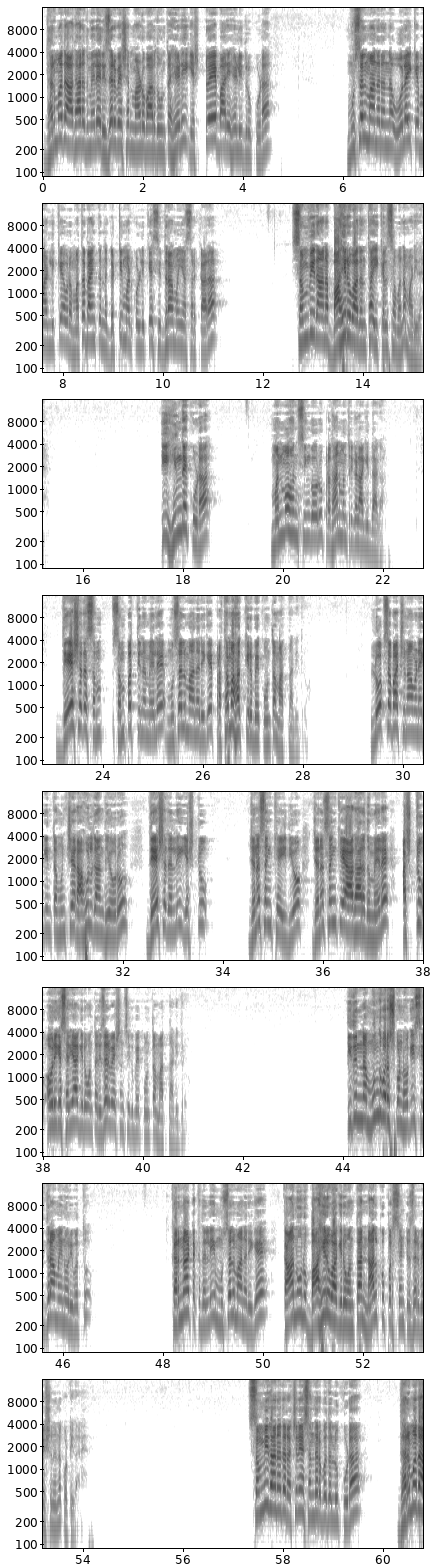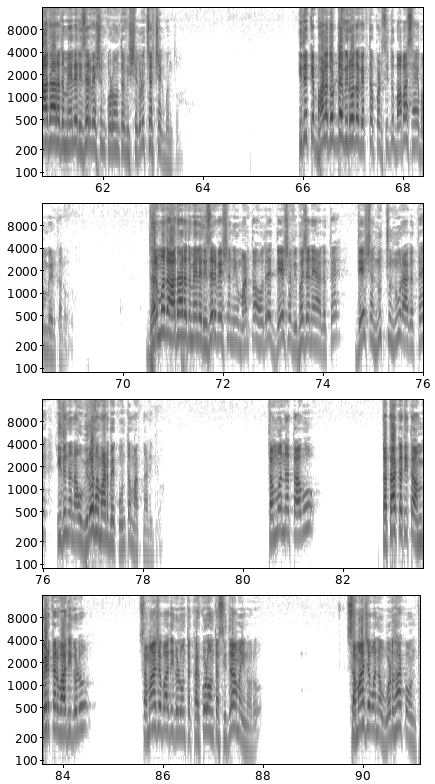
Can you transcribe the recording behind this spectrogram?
ಧರ್ಮದ ಆಧಾರದ ಮೇಲೆ ರಿಸರ್ವೇಷನ್ ಮಾಡಬಾರದು ಅಂತ ಹೇಳಿ ಎಷ್ಟೇ ಬಾರಿ ಹೇಳಿದ್ರು ಕೂಡ ಮುಸಲ್ಮಾನರನ್ನ ಓಲೈಕೆ ಮಾಡಲಿಕ್ಕೆ, ಅವರ ಮತ ಬ್ಯಾಂಕ್ ಗಟ್ಟಿ ಮಾಡಿಕೊಳ್ಳಿಕ್ಕೆ ಸಿದ್ದರಾಮಯ್ಯ ಸರ್ಕಾರ ಸಂವಿಧಾನ ಬಾಹಿರವಾದಂತಹ ಈ ಕೆಲಸವನ್ನ ಮಾಡಿದೆ. ಈ ಹಿಂದೆ ಕೂಡ ಮನಮೋಹನ್ ಸಿಂಗ್ ಅವರು ಪ್ರಧಾನಮಂತ್ರಿಗಳಾಗಿದ್ದಾಗ ದೇಶದ ಸಂಪತ್ತಿನ ಮೇಲೆ ಮುಸಲ್ಮಾನರಿಗೆ ಪ್ರಥಮ ಹಕ್ಕಿರಬೇಕು ಅಂತ ಮಾತನಾಡಿದ್ರು ಲೋಕಸಭಾ ಚುನಾವಣೆಗಿಂತ ಮುಂಚೆ ರಾಹುಲ್ ಗಾಂಧಿಯವರು ದೇಶದಲ್ಲಿ ಎಷ್ಟು ಜನಸಂಖ್ಯೆ ಇದೆಯೋ, ಜನಸಂಖ್ಯೆ ಆಧಾರದ ಮೇಲೆ ಅಷ್ಟು ಅವರಿಗೆ ಸರಿಯಾಗಿರುವಂತ ರಿಸರ್ವೇಶನ್ ಸಿಗಬೇಕು ಅಂತ ಮಾತನಾಡಿದ್ರು ಇದನ್ನ ಮುಂದುವರಿಸಿಕೊಂಡು ಹೋಗಿ ಸಿದ್ದರಾಮಯ್ಯನವರು ಇವತ್ತು ಕರ್ನಾಟಕದಲ್ಲಿ ಮುಸಲ್ಮಾನರಿಗೆ ಕಾನೂನು ಬಾಹಿರವಾಗಿರುವಂತ ನಾಲ್ಕು ಪರ್ಸೆಂಟ್ ರಿಸರ್ವೇಶನ್ ಅನ್ನು ಕೊಟ್ಟಿದ್ದಾರೆ. ಸಂವಿಧಾನದ ರಚನೆಯ ಸಂದರ್ಭದಲ್ಲೂ ಕೂಡ ಧರ್ಮದ ಆಧಾರದ ಮೇಲೆ ರಿಸರ್ವೇಶನ್ ಕೊಡುವಂತ ವಿಷಯಗಳು ಚರ್ಚೆಗೆ ಬಂತು. ಇದಕ್ಕೆ ಬಹಳ ದೊಡ್ಡ ವಿರೋಧ ವ್ಯಕ್ತಪಡಿಸಿದ್ದು ಬಾಬಾ ಸಾಹೇಬ್ ಅಂಬೇಡ್ಕರ್ ಅವರು. ಧರ್ಮದ ಆಧಾರದ ಮೇಲೆ ರಿಸರ್ವೇಶನ್ ನೀವು ಮಾಡ್ತಾ ಹೋದ್ರೆ ದೇಶ ವಿಭಜನೆ ಆಗತ್ತೆ ದೇಶ ನುಚ್ಚು ನೂರಾಗತ್ತೆ, ಇದನ್ನ ನಾವು ವಿರೋಧ ಮಾಡಬೇಕು ಅಂತ ಮಾತನಾಡಿದ್ರು. ತಮ್ಮನ್ನ ತಾವು ತಥಾಕಥಿತ ಅಂಬೇಡ್ಕರ್ ವಾದಿಗಳು ಸಮಾಜವಾದಿಗಳು ಅಂತ ಕರ್ಕೊಳ್ಳುವಂತ ಸಿದ್ದರಾಮಯ್ಯನವರು, ಸಮಾಜವನ್ನು ಒಡೆದಾಕುವಂತ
